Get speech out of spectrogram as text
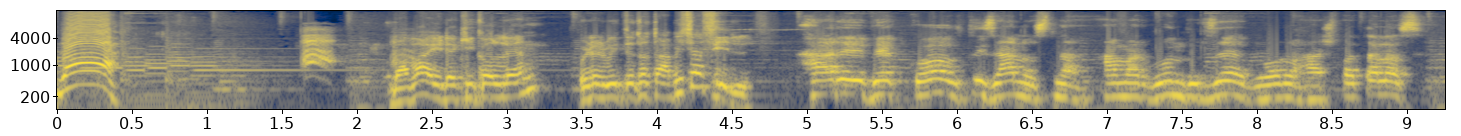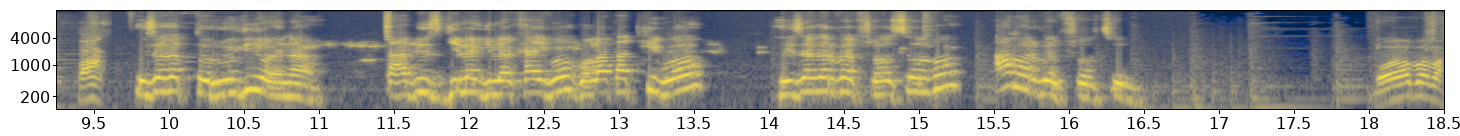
যা! বাবা এটা কি করলেন? ওটার ভিতরে তো তাবিজ আছিল। আরে বেক কল তুই জানোস না আমার বন্ধুর যে বড় হাসপাতাল আছে। ওই জায়গার তো রুগী হয় না। তাবিজ গিলা গিলা খাইবো গলা তাটকিব ওই জায়গার ব্যবসাও চলবো আমার ব্যবসাও চলবে ও বাবা।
